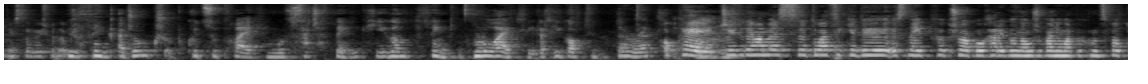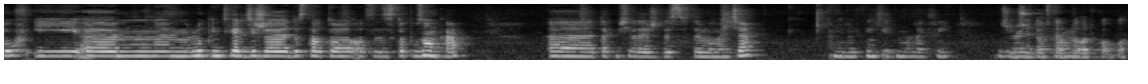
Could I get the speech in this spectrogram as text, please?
nie ustawiłyśmy dobrze. You think a joke shop could supply him with such a thing, you don't think it's more likely that he got it directly Okej, from... czyli tutaj mamy sytuację, kiedy Snape przyłapał Harry'ego na używaniu mapy Huncwotów i em, Lupin twierdzi, że dostał to od, ze sklepu Zonka. E, tak mi się wydaje, że to jest w tym momencie. You don't think it more likely. Że dostał to od kogo?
